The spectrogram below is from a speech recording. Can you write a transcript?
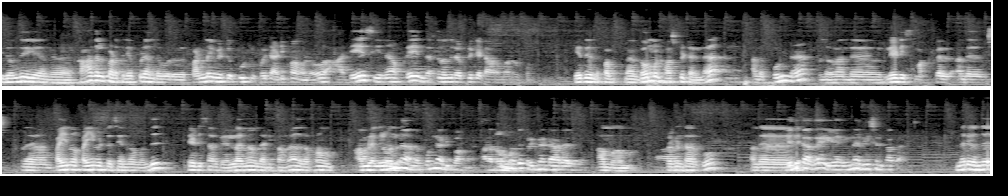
இது வந்து அந்த காதல் படத்தில் எப்படி அந்த ஒரு பண்ணை வீட்டு கூட்டு போயிட்டு அடிப்பாங்களோ அதே சீனை அப்படியே இந்த இடத்துல வந்து ரெப்ளிகேட் ஆகிற மாதிரி இருக்கும். எது இந்த கவர்மெண்ட் ஹாஸ்பிட்டலில் அந்த பொண்ணை அந்த அந்த லேடிஸ் மக்கள் அந்த அந்த பையன் பையன் வீட்டை சேர்ந்தவங்க வந்து லேடிஸாக இருக்க எல்லாமே வந்து அடிப்பாங்க. அதுக்கப்புறம் ஆம்பளைங்களும் வந்து அந்த பொண்ணு அடிப்பாங்க. அந்த பொண்ணு வந்து பிரெக்னெண்டா வேற இருக்கும். ஆமாம் ஆமாம் ப்ரெக்னெண்ட்டாக இருக்கும். எதுக்காக? எ- என்ன ரீசனுக்காக இந்த மாதிரி வந்து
